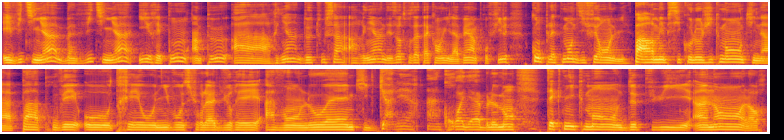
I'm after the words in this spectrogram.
Et Vitinha, bah, Vitinha, il répond un peu à rien de tout ça, à rien des autres attaquants. Il avait un profil complètement différent lui. Pas armé psychologiquement, qui n'a pas prouvé au très haut niveau sur la durée avant l'OM qui galère incroyablement techniquement depuis un an. Alors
